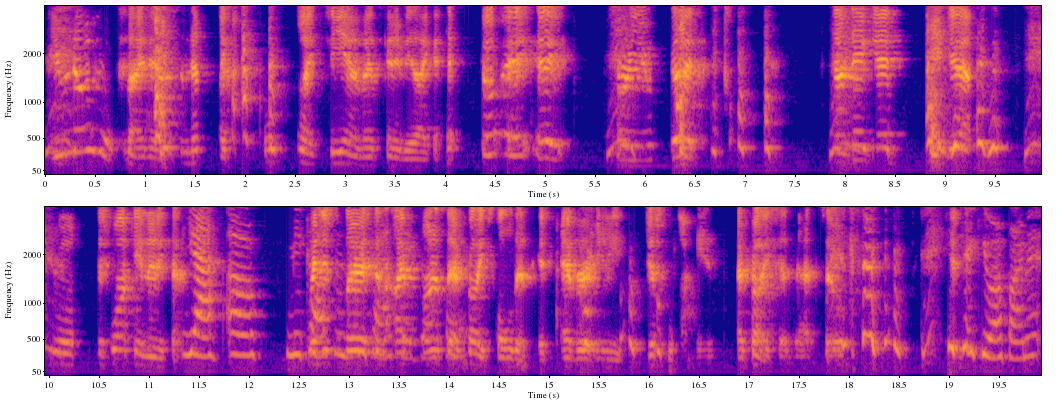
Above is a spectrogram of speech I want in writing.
You know this by now. So now, like, see him, it's going to be like, hey, oh, hey, hey, are you good? Not naked. Yeah. Cool. Just walk in anytime. yeah. Oh, Which is hilarious because I honestly, I probably told him if ever he just walk in. I probably said that. So he took you up on it.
